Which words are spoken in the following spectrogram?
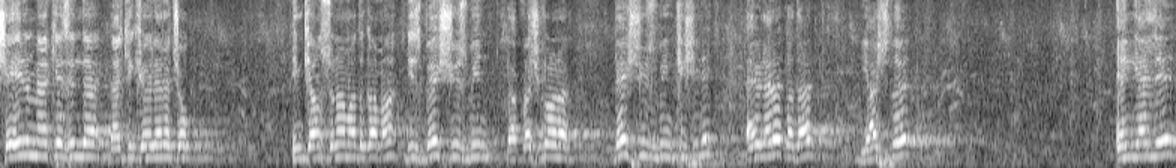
şehrin merkezinde belki köylere çok imkan sunamadık ama biz 500 bin yaklaşık olarak 500 bin kişilik evlere kadar yaşlı engelli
